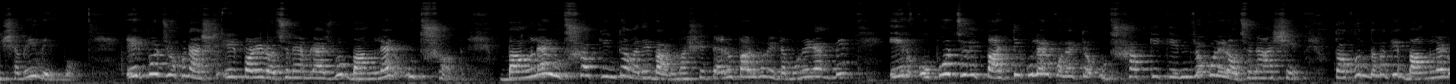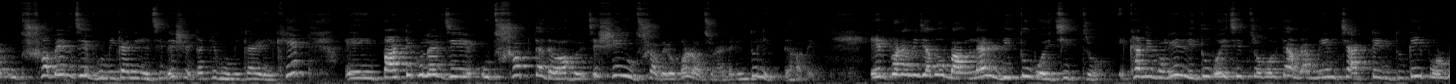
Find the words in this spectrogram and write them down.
হিসাবেই দেখব এরপর যখন আস এরপরে রচনায় আমরা আসব বাংলার উৎসব। বাংলার উৎসব কিন্তু আমাদের বারো মাসে তেরো পার্বণ, এটা মনে রাখবে। এর ওপর যদি পার্টিকুলার কোনো একটা উৎসবকে কেন্দ্র করে রচনা আসে, তখন তোমাকে বাংলার উৎসবের যে ভূমিকা নিয়েছিলে, সেটাকে ভূমিকায় রেখে এই পার্টিকুলার যে উৎসবটা দেওয়া হয়েছে, সেই উৎসবের ওপর রচনাটা কিন্তু লিখতে হবে। এরপর আমি যাব বাংলার ঋতু বৈচিত্র্য। এখানে বলি ঋতু বৈচিত্র্য বলতে আমরা মেন চারটে ঋতুকেই পড়ব,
